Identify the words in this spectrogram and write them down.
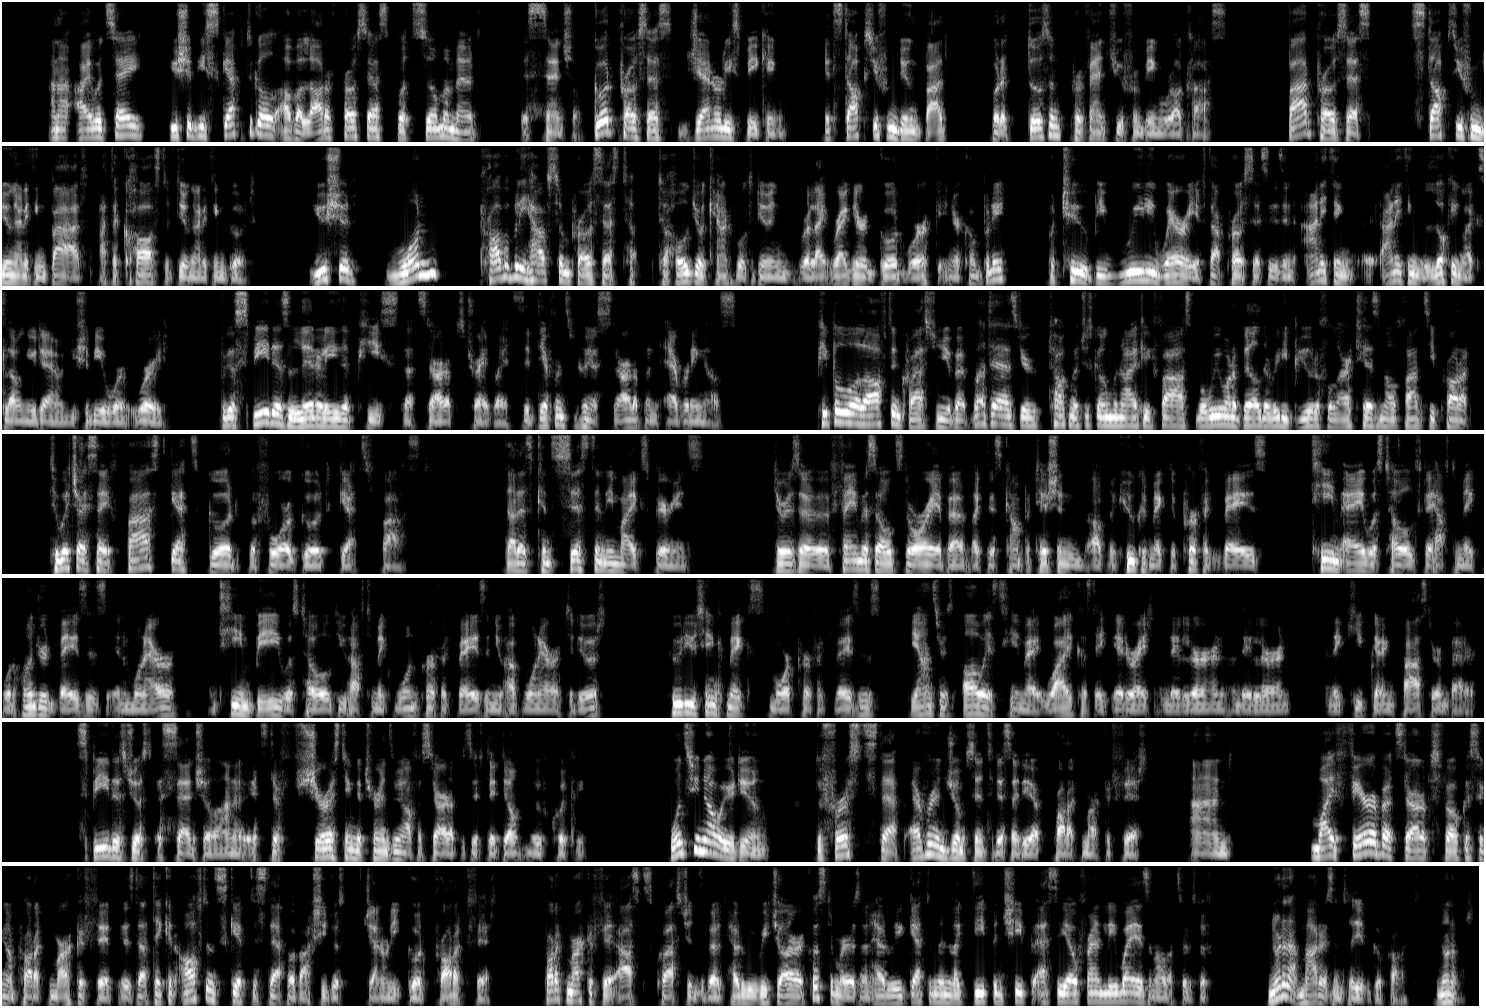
And I, I would say you should be skeptical of a lot of process, but some amount essential. Good process, generally speaking, it stops you from doing bad, but it doesn't prevent you from being world class. Bad process stops you from doing anything bad at the cost of doing anything good. You should, one, probably have some process to, to hold you accountable to doing regular good work in your company. But two, be really wary if that process is in anything, anything looking like slowing you down. You should be wor- worried because speed is literally the piece that startups trade by. It's the difference between a startup and everything else. People will often question you about, well, Des, you're talking about just going maniacally fast, but we want to build a really beautiful, artisanal, fancy product. To which I say, fast gets good before good gets fast. That is consistently my experience. There is a famous old story about like this competition of like who could make the perfect vase. Team A was told they have to make 100 vases in one hour. And team B was told you have to make one perfect vase and you have one hour to do it. Who do you think makes more perfect vases? The answer is always team A. Why? Because they iterate and they learn and they learn and they keep getting faster and better. Speed is just essential and it's the surest thing that turns me off a startup is if they don't move quickly. Once you know what you're doing, the first step, everyone jumps into this idea of product market fit. And my fear about startups focusing on product market fit is that they can often skip the step of actually just generally good product fit. Product market fit asks questions about how do we reach all our customers and how do we get them in like deep and cheap SEO friendly ways and all that sort of stuff. None of that matters until you have a good product. None of it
